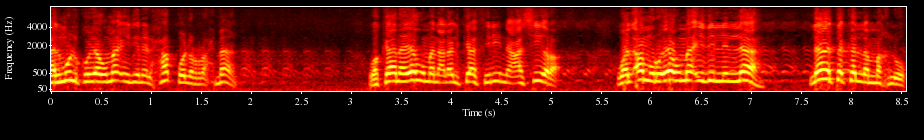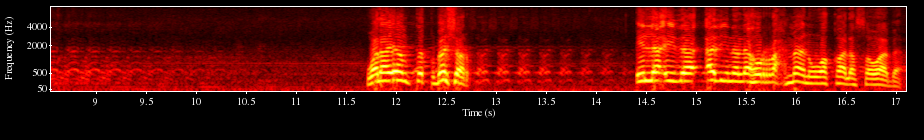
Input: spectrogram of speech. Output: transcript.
الملك يومئذ الحق للرحمن. وكان يوما على الكافرين عسيرا. والأمر يومئذ لله. لا يتكلم مخلوق. ولا ينطق بشر. إلا إذا أذن له الرحمن وقال صوابا.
